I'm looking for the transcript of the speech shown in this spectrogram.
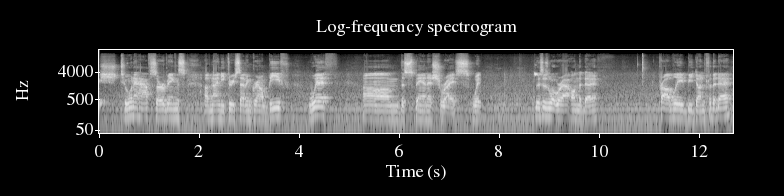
Sheesh! Two and a half servings of 93.7 ground beef with um, the Spanish rice. Which this is what we're at on the day. Probably be done for the day.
